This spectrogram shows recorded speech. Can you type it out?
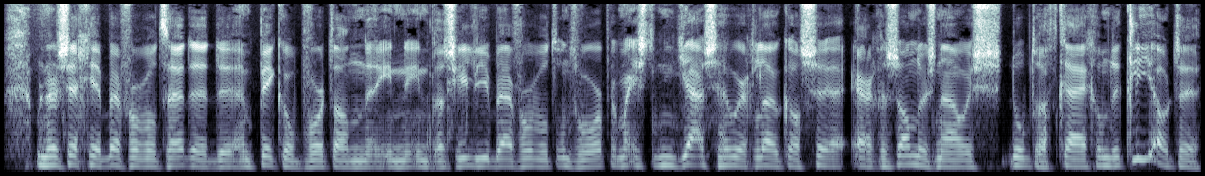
Ja. Maar dan zeg je bijvoorbeeld, hè, de, de, een pick-up wordt dan in, in Brazilië bijvoorbeeld ontworpen. Maar is het niet juist heel erg leuk als ze ergens anders nou eens de opdracht krijgen om de Clio te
